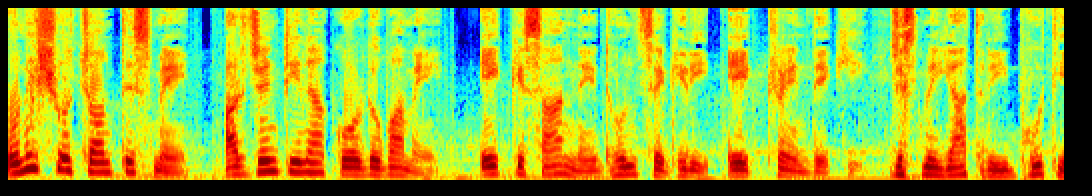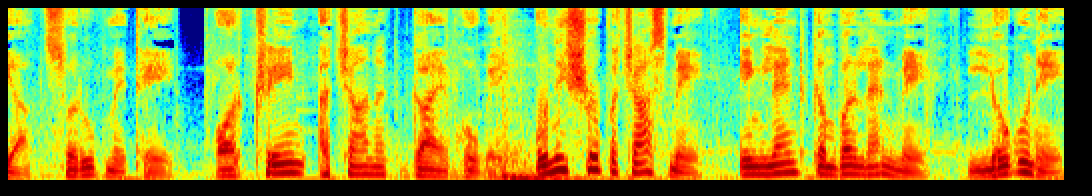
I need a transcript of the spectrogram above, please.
1934 में अर्जेंटीना कोर्डोबा में एक किसान ने धुंध से घिरी एक ट्रेन देखी, जिसमें यात्री भूतिया स्वरूप में थे और ट्रेन अचानक गायब हो गई। 1950 में इंग्लैंड कम्बरलैंड में लोगों ने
